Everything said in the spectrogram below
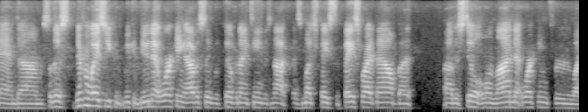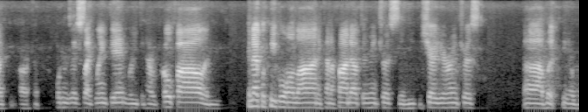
And um, so there's different ways you can we can do networking. Obviously, with COVID-19, there's not as much face-to-face right now, but uh, there's still online networking through like organizations like LinkedIn, where you can have a profile and connect with people online and kind of find out their interests, and you can share your interests. Uh, but you know,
